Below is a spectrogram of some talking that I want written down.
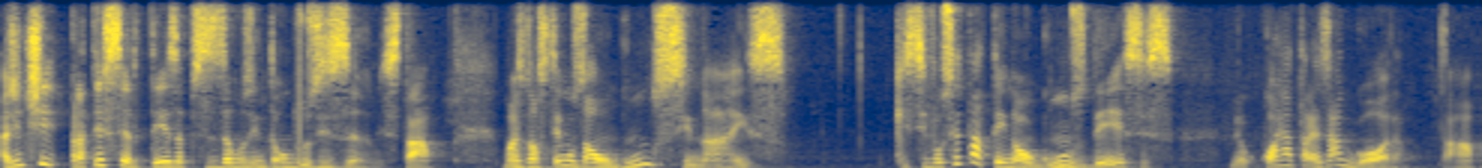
A gente, para ter certeza, precisamos então dos exames, tá? Mas nós temos alguns sinais que se você está tendo alguns desses, meu, corre atrás agora, tá?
